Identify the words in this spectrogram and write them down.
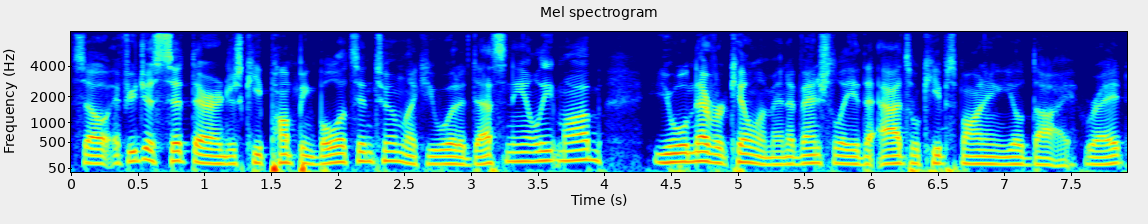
So if you just sit there and just keep pumping bullets into him like you would a Destiny elite mob, you will never kill him, and eventually the ads will keep spawning. You'll die, right?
